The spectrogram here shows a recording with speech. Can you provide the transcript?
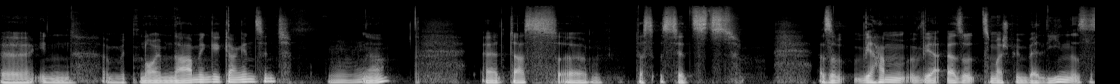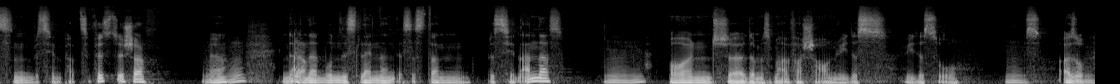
äh, in, mit neuem Namen gegangen sind. Mhm. Ja. Äh, das, äh, das ist jetzt, also wir haben, wir, also zum Beispiel in Berlin ist es ein bisschen pazifistischer. Mhm. Ja. In ja. anderen Bundesländern ist es dann ein bisschen anders. Mhm. Und äh, da müssen wir einfach schauen, wie das, wie das so mhm. ist. Also mhm.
